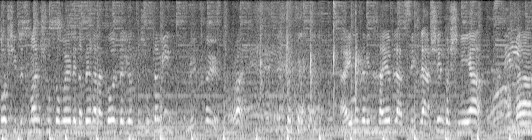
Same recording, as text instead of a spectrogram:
קושי בזמן שהוא קורא, לדבר על הכל ולהיות פשוט תמיד? מתחייב. האם אתה מתחייב להפסיק לעשן בשנייה בה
